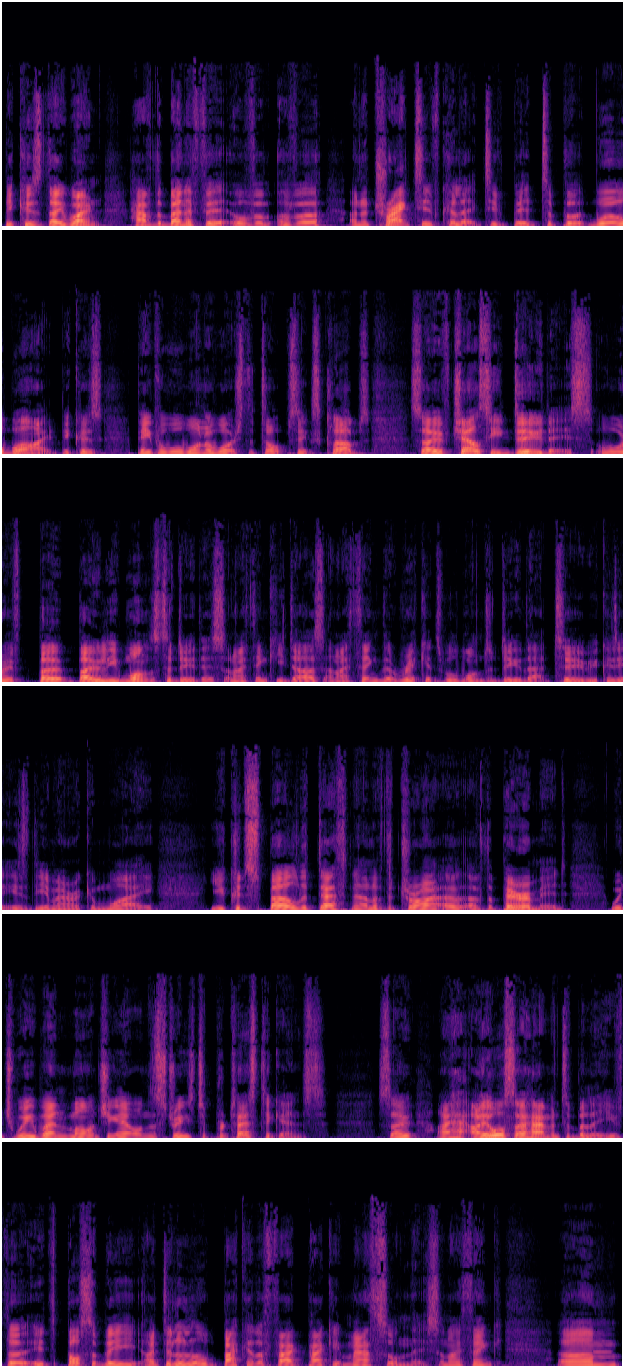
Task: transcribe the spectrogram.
because they won't have the benefit of a, of a an attractive collective bid to put worldwide because people will want to watch the top six clubs. So if Chelsea do this, or if Bo- Boehly wants to do this, and I think he does, and I think that Ricketts will want to do that too because it is the American way. You could spell the death knell of the tri- uh, of the pyramid, which we went marching out on the streets to protest against. So I, ha- I also happen to believe that it's possibly I did a little back of the fag packet maths on this, and I think um,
